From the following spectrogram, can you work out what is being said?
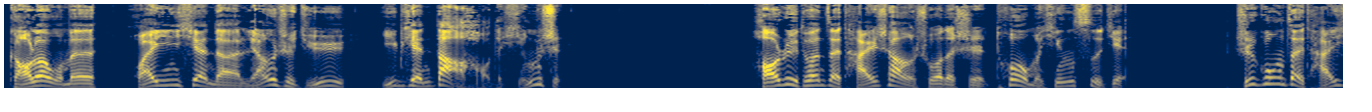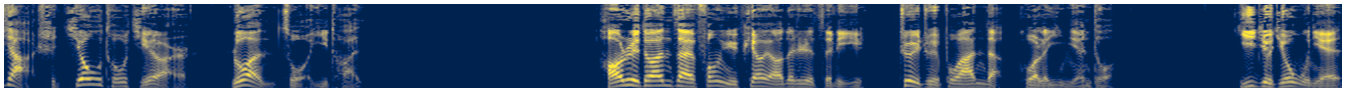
搞乱我们淮阴县的粮食局一片大好的形势。郝瑞端在台上说的是唾沫星四溅，职工在台下是交头接耳，乱作一团。郝瑞端在风雨飘摇的日子里惴惴不安的过了一年多。一九九五年，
